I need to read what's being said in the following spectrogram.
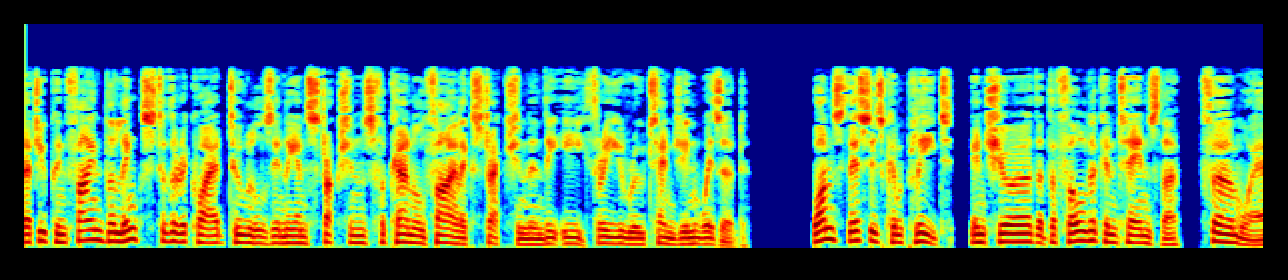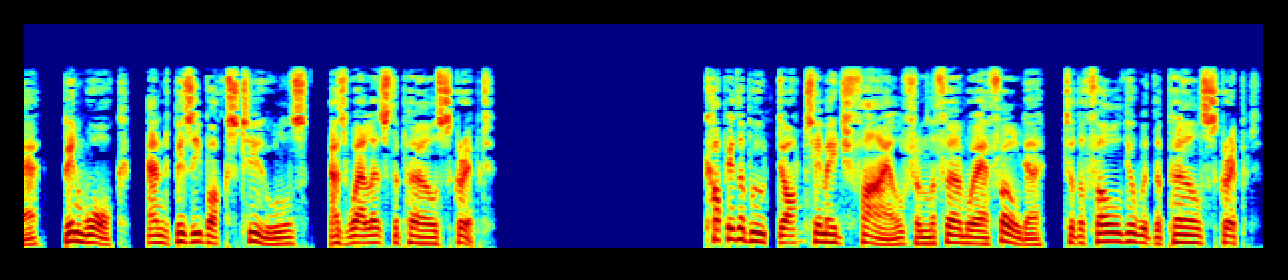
that you can find the links to the required tools in the instructions for kernel file extraction in the E3 Root Engine Wizard. Once this is complete, ensure that the folder contains the firmware, binwalk, and busybox tools, as well as the Perl script. Copy the boot.image file from the firmware folder, to the folder with the Perl script,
